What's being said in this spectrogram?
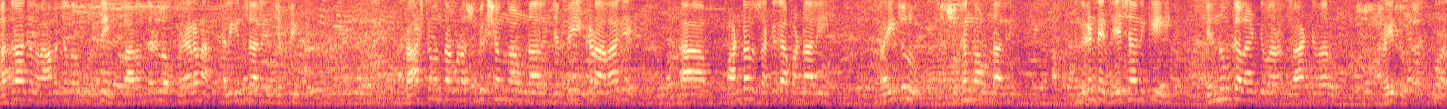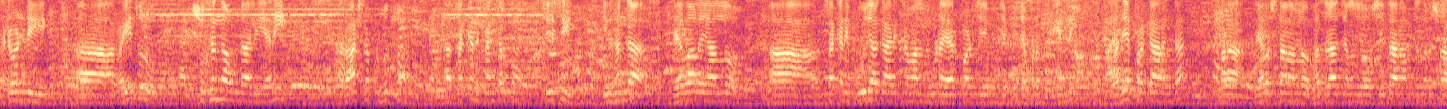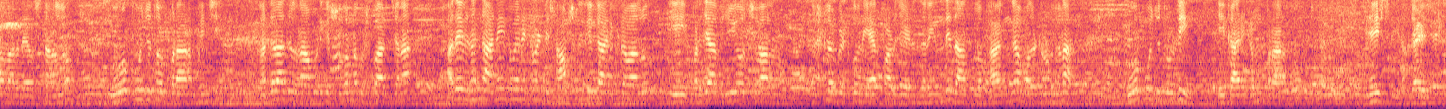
భద్రాచల రామచంద్రమూర్తి వారందరిలో ప్రేరణ కలిగించాలి అని చెప్పి రాష్ట్రం అంతా కూడా సుభిక్షంగా ఉండాలని చెప్పి ఇక్కడ అలాగే పంటలు చక్కగా పండాలి రైతులు సుఖంగా ఉండాలి. ఎందుకంటే దేశానికి ఎన్నుముక లాంటి వారు లాంటి వారు రైతులు. అటువంటి రైతులు సుఖంగా ఉండాలి అని రాష్ట్ర ప్రభుత్వం ఆ చక్కని సంకల్పం చేసి ఈ విధంగా దేవాలయాల్లో చక్కని పూజా కార్యక్రమాలను కూడా ఏర్పాటు చేయమని చెప్పి చెప్పడం జరిగింది. అదే ప్రకారంగా మన దేవస్థానంలో భద్రాచలంలో సీతారామచంద్ర స్వామి వారి దేవస్థానంలో గోపూజతో ప్రారంభించి భద్రాచల రాముడికి సువర్ణ పుష్పార్చన అదేవిధంగా అనేకమైనటువంటి సాంస్కృతిక కార్యక్రమాలు ఈ ప్రజా విజయోత్సవాలను దృష్టిలో పెట్టుకొని ఏర్పాటు చేయడం జరిగింది. దాంట్లో భాగంగా మొదటి రోజున గోపూజతోటి ఈ కార్యక్రమం ప్రారంభం జై శ్రీరామ్. జై శ్రీరామ్.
